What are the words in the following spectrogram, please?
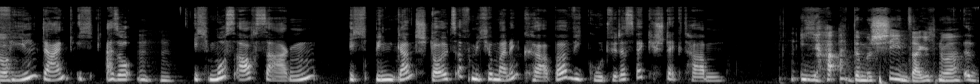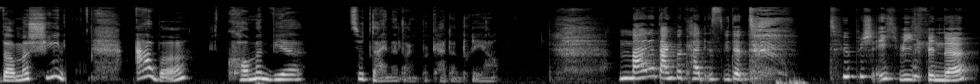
So. Vielen Dank. Ich, also, ich muss auch sagen, ich bin ganz stolz auf mich und meinen Körper, wie gut wir das weggesteckt haben. Ja, The Machine, sage ich nur. The Machine. Aber kommen wir zu deiner Dankbarkeit, Andrea. Meine Dankbarkeit ist wieder typisch ich, wie ich finde.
